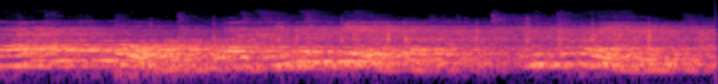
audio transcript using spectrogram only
Дарья Попова, Владимир Берегов, Ukraine.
